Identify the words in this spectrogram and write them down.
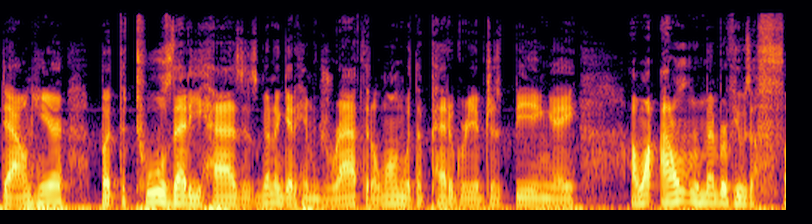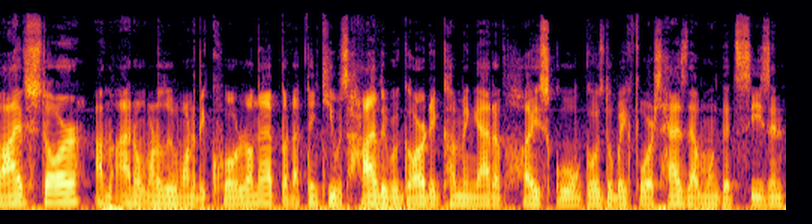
down here, but the tools that he has is going to get him drafted, along with the pedigree of just being a I want. I don't remember if he was a five star. Um, I don't really want to be quoted on that, but I think he was highly regarded coming out of high school. Goes to Wake Forest, has that one good season,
